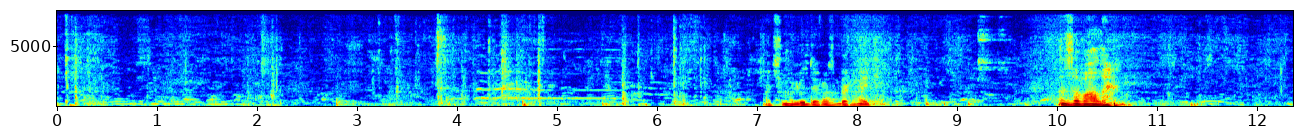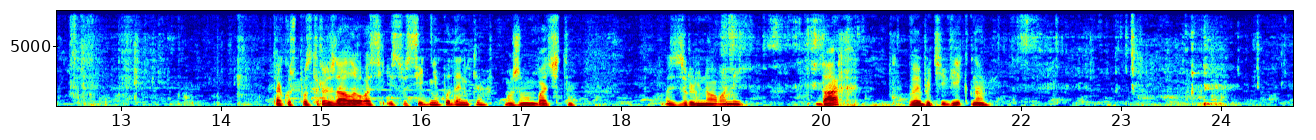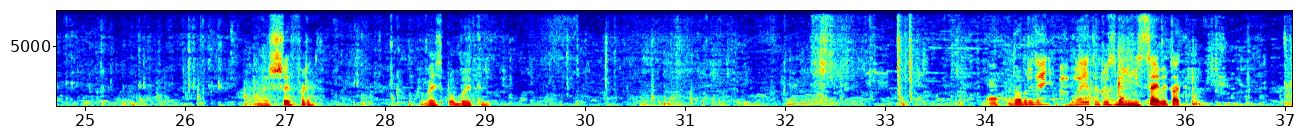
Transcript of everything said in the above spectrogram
Бачимо, люди розбирають завали. Також постраждали ось і сусідні будинки, можемо бачити. Ось зруйнований дах, вибиті вікна. Е, Шифер весь побитий. Добрий день, а ви, я так розумію, місцеві, так?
